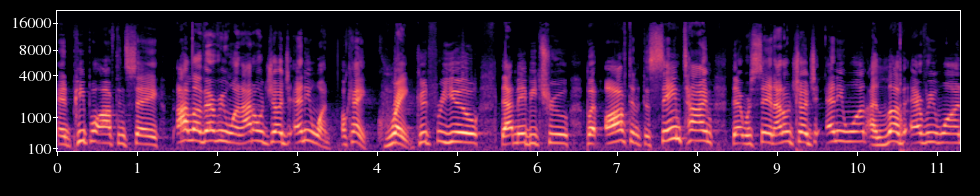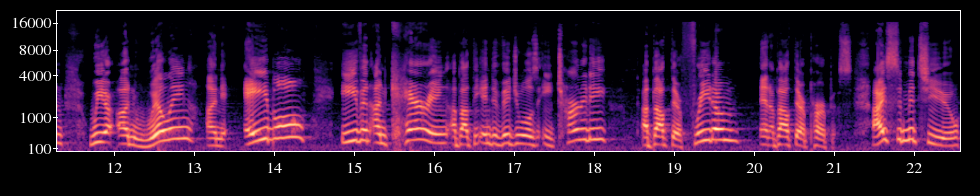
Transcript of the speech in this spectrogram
And people often say, I love everyone, I don't judge anyone. Okay, great, good for you. That may be true. But often at the same time that we're saying, I don't judge anyone, I love everyone, we are unwilling, unable, even uncaring about the individual's eternity about their freedom, and about their purpose. I submit to you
